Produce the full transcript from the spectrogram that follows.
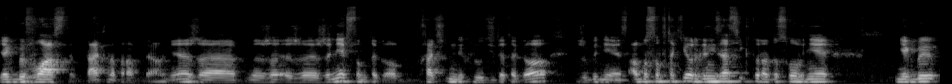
jakby własnym, tak naprawdę, nie? Że, że, że, że nie chcą tego pchać innych ludzi do tego, żeby nie jest. Albo są w takiej organizacji, która dosłownie jakby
